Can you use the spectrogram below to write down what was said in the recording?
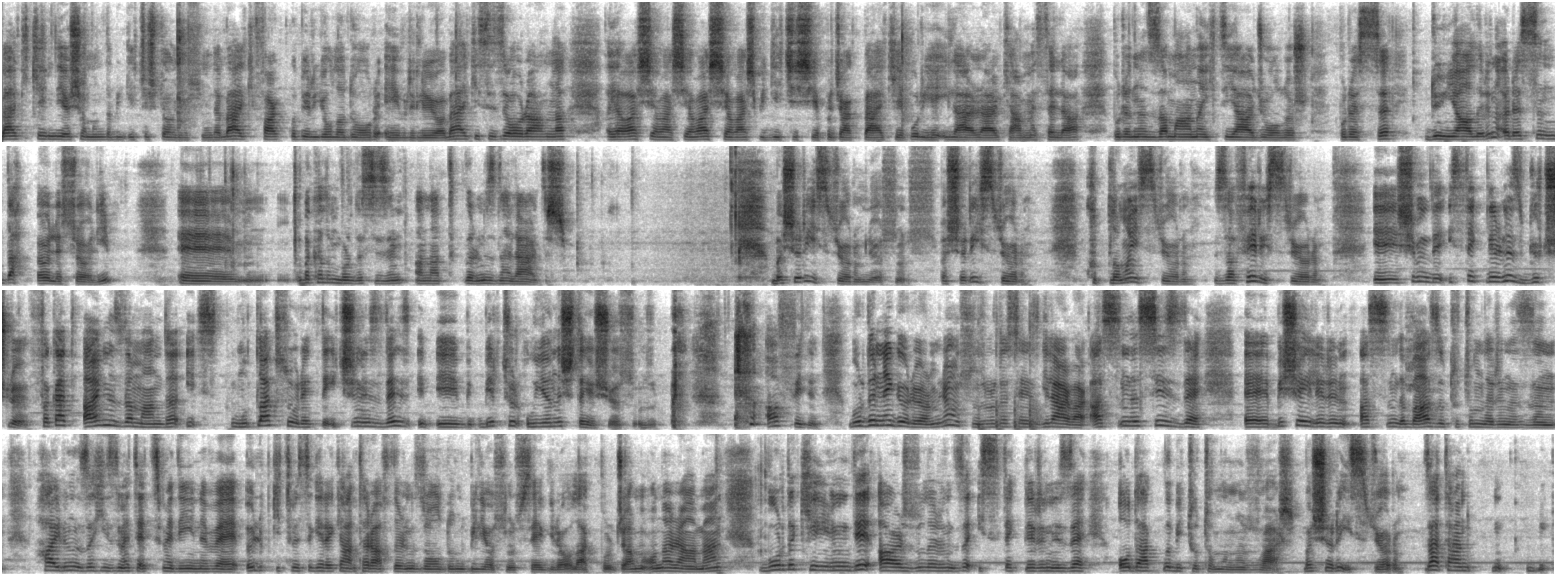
belki kendi yaşamında bir geçiş döngüsünde, belki farklı bir yola doğru evriliyor. Belki sizi oranla yavaş yavaş yavaş yavaş bir geçiş yapacak. Belki buraya ilerlerken mesela buranın zamana ihtiyacı olur. Burası dünyaların arasında öyle söyleyeyim. Ee, bakalım burada sizin anlattıklarınız nelerdir? Başarı istiyorum diyorsunuz. Başarı istiyorum. Kutlama istiyorum. Zafer istiyorum. Ee, şimdi istekleriniz güçlü. Fakat aynı zamanda mutlak surette içinizde e, e, bir tür uyanış da yaşıyorsunuz. Affedin. Burada ne görüyorum biliyor musunuz? Burada sezgiler var. Aslında siz de e, bir şeylerin aslında bazı tutumlarınızın hayrınıza hizmet etmediğini ve ölüp gitmesi gereken taraflarınız olduğunu biliyorsunuz sevgili Oğlak Burcu ama ona rağmen burada kendi arzularınıza, isteklerinize odaklı bir tutumunuz var. Başarı istiyorum. Zaten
